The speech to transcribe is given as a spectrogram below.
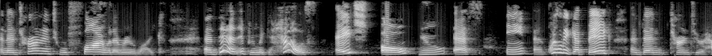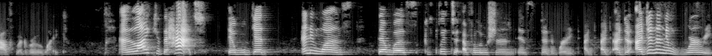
and then turn into a farm, whatever you like. And then if you make a house, H O U S E, and quickly get big and then turn to a house, whatever you like. And like the hat, it will get anyone's that was complete evolution instead of worry. I, I, I, I didn't even worry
